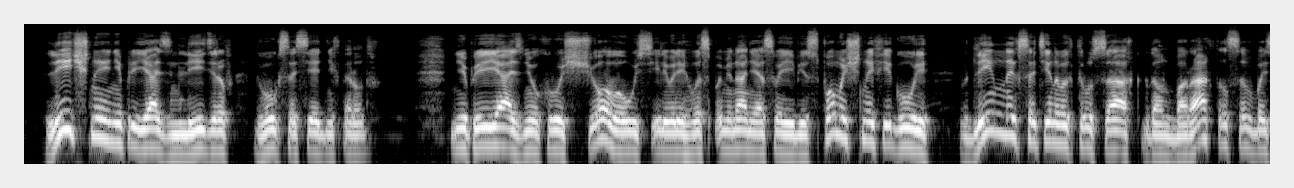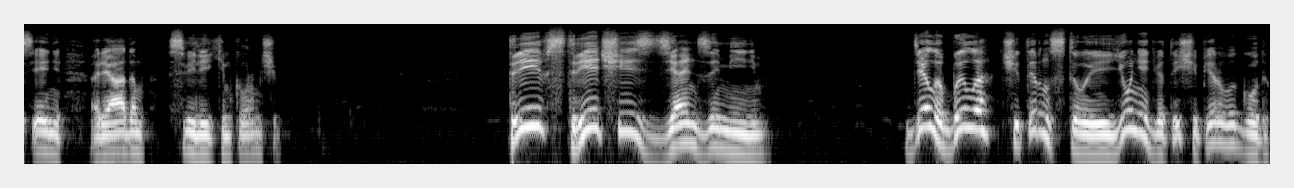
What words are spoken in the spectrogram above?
– личная неприязнь лидеров двух соседних народов. Неприязнь у Хрущева усиливали воспоминания о своей беспомощной фигуре в длинных сатиновых трусах, когда он барахтался в бассейне рядом с великим кормчим. Три встречи с Дянь-Заминем. Дело было 14 июня 2001 года.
